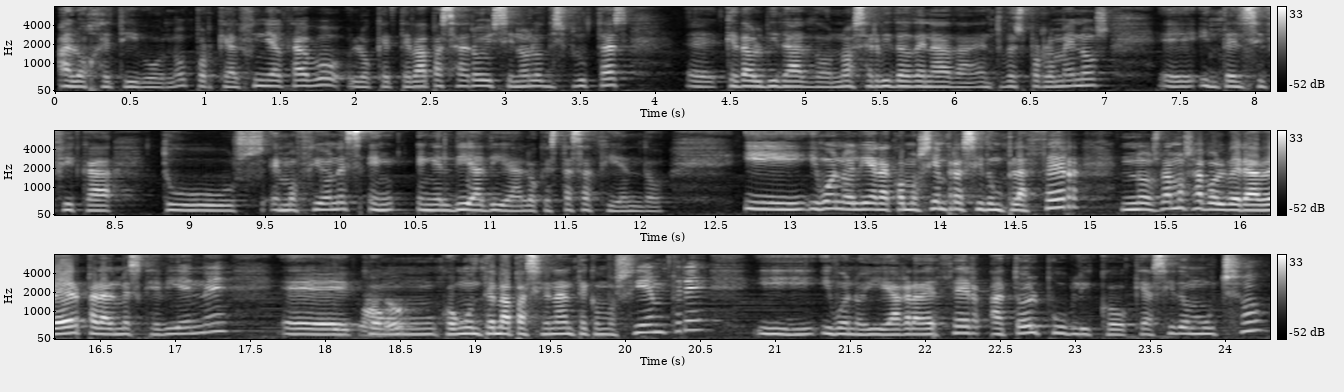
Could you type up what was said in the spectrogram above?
al objetivo, ¿no? porque al fin y al cabo lo que te va a pasar hoy si no lo disfrutas eh, queda olvidado, no ha servido de nada. Entonces, por lo menos, intensifica tus emociones en, en, el día a día, lo que estás haciendo. Y, bueno, Eliana, como siempre ha sido un placer. Nos vamos a volver a ver para el mes que viene eh, con, un tema apasionante como siempre. Y, bueno, y agradecer a todo el público que ha sido mucho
